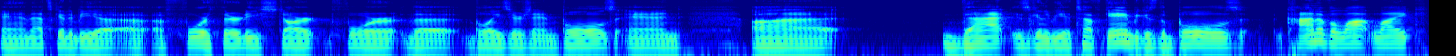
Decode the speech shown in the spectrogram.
and that's going to be a, a 4:30 start for the Blazers and Bulls, and uh, that is going to be a tough game because the Bulls, kind of a lot like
